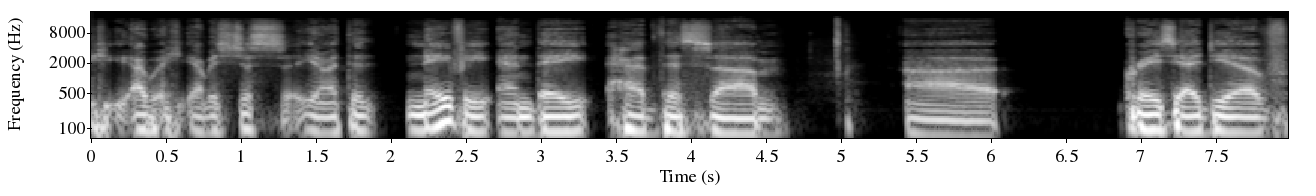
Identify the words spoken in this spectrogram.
I, I, was just you know at the navy and they had this um, uh, crazy idea of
